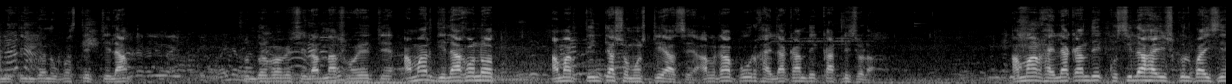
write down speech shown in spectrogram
আমি তিনজন উপস্থিত ছিলাম। সুন্দরভাবে শিলান্যাস হয়েছে। আমার জেলাখনত আমার তিনটা সমষ্টি আছে আলগাপুর হাইলাকান্দি কাটলিছড়া। আমার হাইলাকান্দি কুচিলা হাই স্কুল পাইছে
